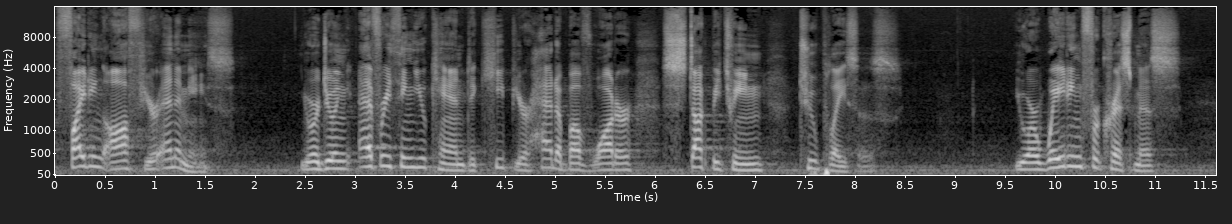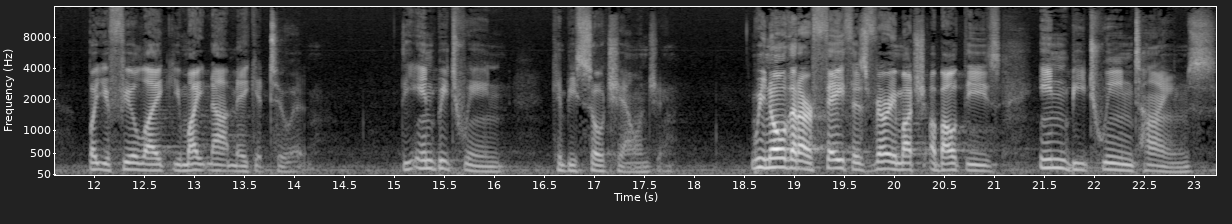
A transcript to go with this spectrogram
fighting off your enemies. You are doing everything you can to keep your head above water, stuck between two places. You are waiting for Christmas, but you feel like you might not make it to it the in between can be so challenging. We know that our faith is very much about these in between times.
